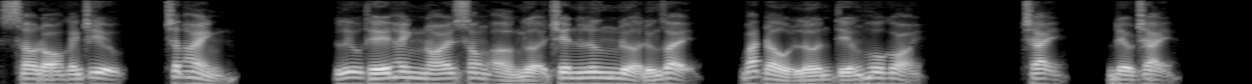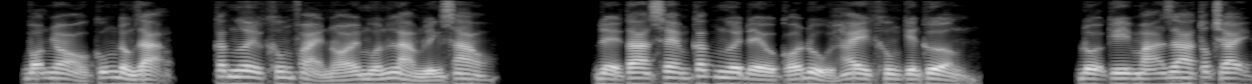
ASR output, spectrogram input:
sau đó gánh chịu, chấp hành. Lưu thế hanh nói xong ở ngựa trên lưng nửa đứng dậy, bắt đầu lớn tiếng hô gọi. Chạy, đều chạy. Bọn nhỏ cũng đồng dạng, các ngươi không phải nói muốn làm lính sao? Để ta xem các ngươi đều có đủ hay không kiên cường. Đội kỳ mã ra tốc chạy.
